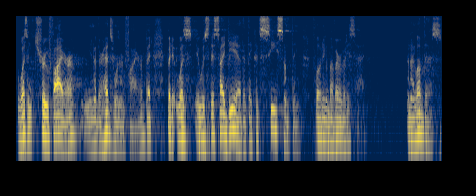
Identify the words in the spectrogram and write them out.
It wasn't true fire, you know, their heads weren't on fire, but, but it, was, it was this idea that they could see something floating above everybody's head. And I love this.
